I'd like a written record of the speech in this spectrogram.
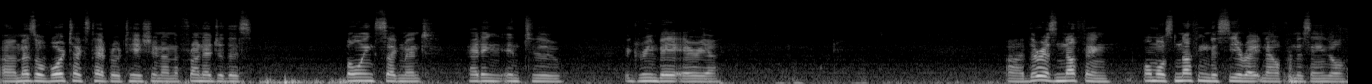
uh, mesovortex type rotation on the front edge of this bowing segment heading into the Green Bay area. Uh, there is nothing, almost nothing to see right now from this angle.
